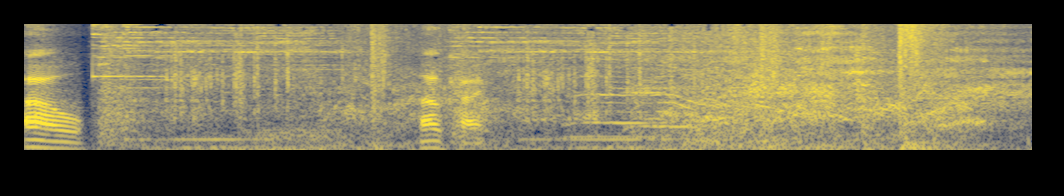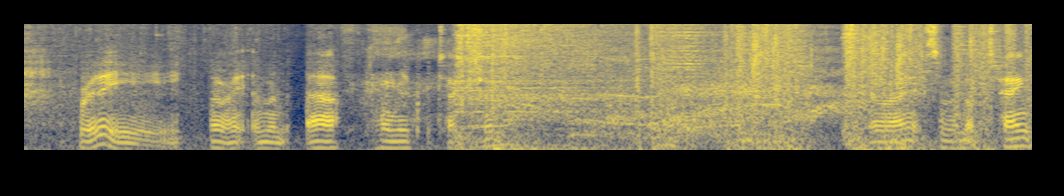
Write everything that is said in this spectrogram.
Oh. Okay. Pretty. Alright, and then F, holy protection. Alright, so we've got tank.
